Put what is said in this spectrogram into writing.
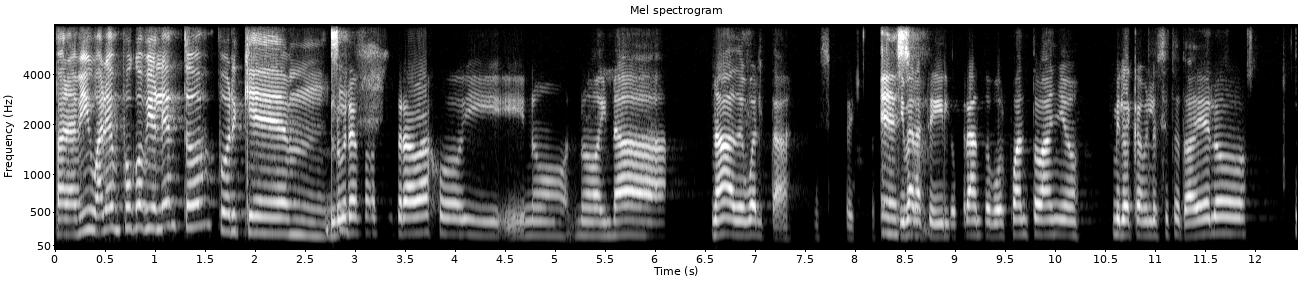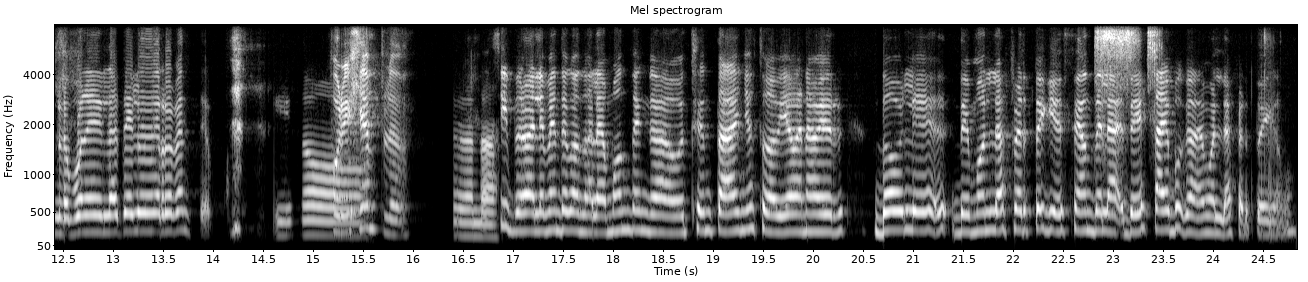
para mí igual es un poco violento porque... Lucran mm, con su trabajo y, no, no, hay nada, nada de vuelta Y van a seguir lucrando por cuántos años. Mira, Camilo Sisto todavía lo, lo pone en la tele de repente. Por ejemplo. Sí, probablemente cuando Alamón tenga 80 años todavía van a haber doble de Mon Laferte que sean de, la, de esta época de Mon Laferte, digamos.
